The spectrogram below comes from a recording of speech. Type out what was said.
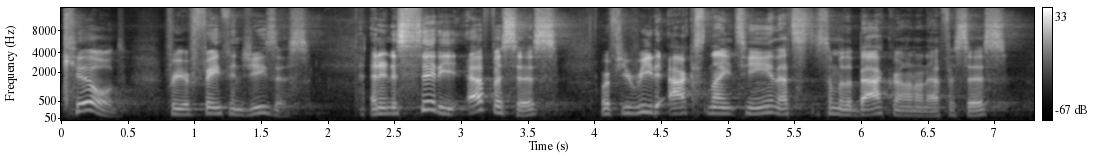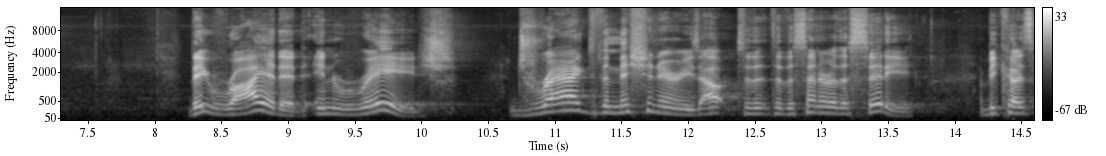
killed for your faith in Jesus. And in a city, Ephesus, or if you read Acts 19, that's some of the background on Ephesus, they rioted in rage, dragged the missionaries out to the, to the center of the city because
